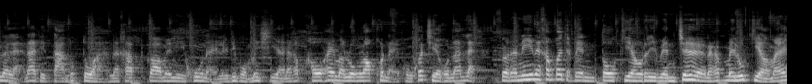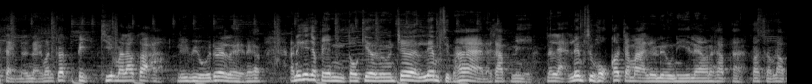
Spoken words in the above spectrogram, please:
นั่นแหละน่าติดตามทุกตัวนะครับก็ไม่มีคู่ไหนเลยที่ผมไม่เชียร์นะครับเขาให้มาลงล็อกคนไหนผมก็เชียร์คนนั้นแหละส่วนอันนี้นะครับก็จะเป็นโตเกียวรีเวนเจอร์นะครับ ไม่รู้เกี่ยวไหมแต่ไหนๆมันก็ติดคลิปมาแล้วก็อะรีวิวไว้ด้วยเลยนะครับ อันนี้ก็จะเป็นโตเกียวเวนเจอร์เล่ม 15 นะครับนี่นั่นแหละเล่ม 16 ก็จะมาเร็วๆนี้แล้วนะครับอะก็สำหรับ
